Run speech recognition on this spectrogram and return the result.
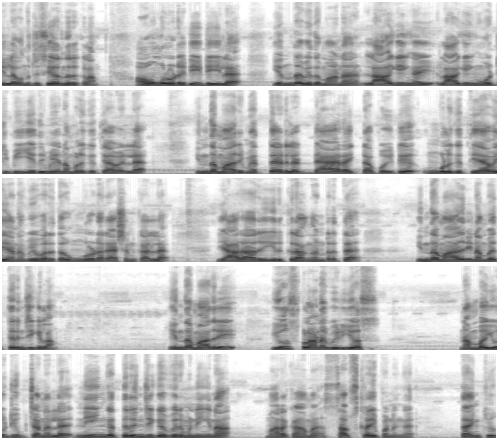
இல்லை வந்துட்டு சேர்ந்துருக்கலாம். அவங்களோட டிடியில் எந்த விதமான லாகிங் ஐ லாகிங் ஓடிபி எதுவுமே நம்மளுக்கு தேவையில்லை. இந்த மாதிரி மெத்தடில் டைரெக்டாக போயிட்டு உங்களுக்கு தேவையான விவரத்தை உங்களோட ரேஷன் கார்டில் யார் யார் இருக்கிறாங்கன்றத இந்த மாதிரி நம்ம தெரிஞ்சுக்கலாம். இந்த மாதிரி யூஸ்ஃபுல்லான வீடியோஸ் நம்ம யூடியூப் சேனலில் நீங்கள் தெரிஞ்சிக்க விரும்புனீங்கன்னா மறக்காமல் சப்ஸ்கிரைப் பண்ணுங்கள் தேங்க்யூ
